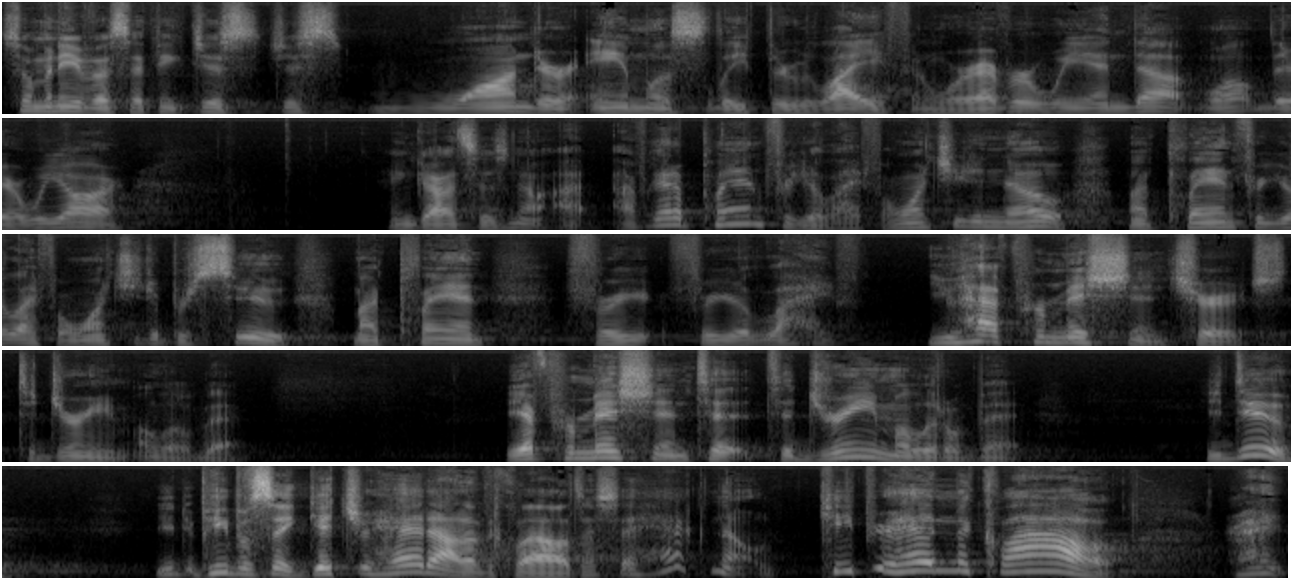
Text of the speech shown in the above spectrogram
So many of us, I think, just, just wander aimlessly through life, and wherever we end up, well, there we are. And God says, No, I, have got a plan for your life. I want you to know my plan for your life. I want you to pursue my plan for, for your life. You have permission, church, to dream a little bit. You have permission to, to dream a little bit. You do. You, people say, Get your head out of the clouds. I say, Heck no. Keep your head in the cloud right?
